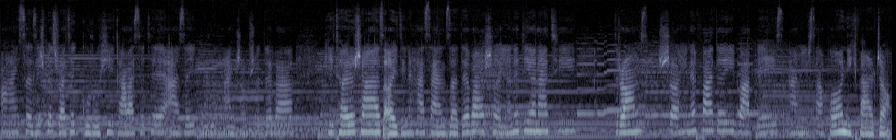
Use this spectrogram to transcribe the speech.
آهنگ سازیش به صورت گروهی توسط اعضای گروه انجام شده و گیتارش از آیدین حسنزاده و شایان دیانتی درامز شاهین فدایی و بیس امیر صفا و نیک برجام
